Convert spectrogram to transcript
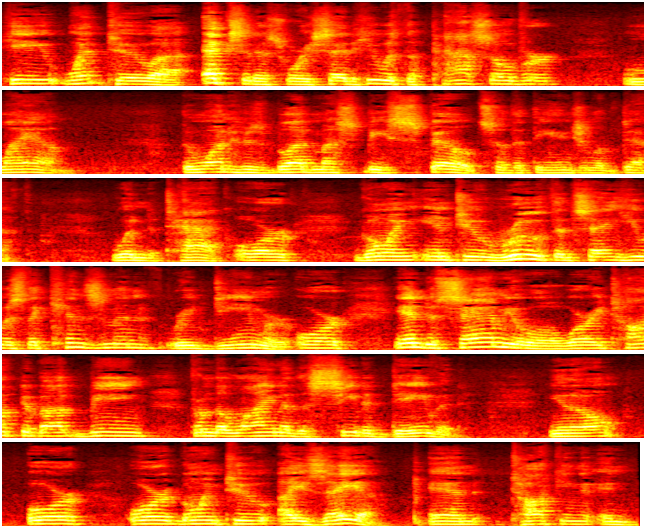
he went to uh, Exodus where he said he was the Passover lamb the one whose blood must be spilled so that the angel of death wouldn't attack, or going into Ruth and saying he was the kinsman redeemer, or into Samuel where he talked about being from the line of the seed of David, you know, or or going to Isaiah and talking in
